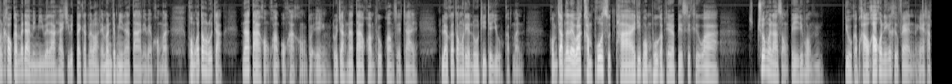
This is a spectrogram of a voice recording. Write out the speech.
มันเข้ากันไม่ได้ไม่มีเวลาให้ชีวิตไปกันไม่รอดเนี่ยมันจะมีหน้าตาในแบบของมัน ผมก็ต้องรู้จักหน้าตาของความอกหักของตัวเอง รู้จักหน้าตาความทุกข์ความเสียใจ แล้วก็ต้องเรียนรู้ที่จะอยู่กับมัน ผมจำได้เลยว่าคำพูดสุดท้ายที่ผมพูดกับเทเลปิสก็คือว่า ช่วงเวลาสองปีที่ผมอยู่กับเขาเขาคนนี้ก็คือแฟนอย่างเงี้ยครับ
